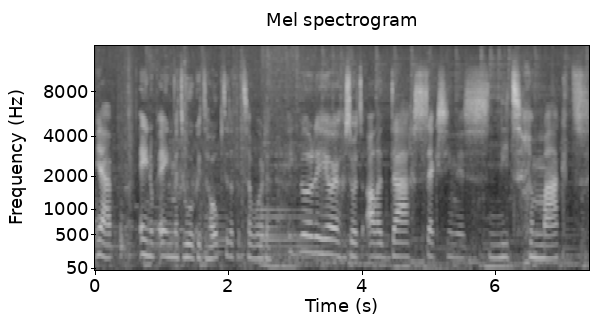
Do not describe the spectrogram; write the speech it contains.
Ja, één op één met hoe ik het hoopte dat het zou worden. Ik wilde heel erg een soort alledaags sexiness, niet gemaakt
